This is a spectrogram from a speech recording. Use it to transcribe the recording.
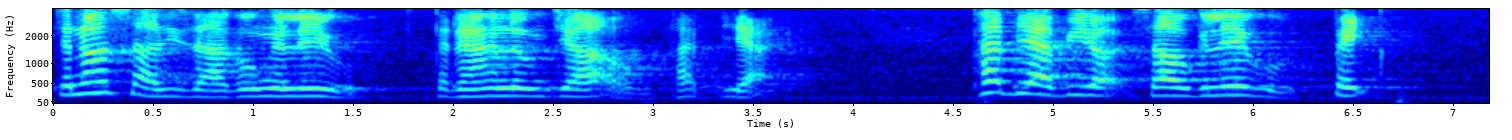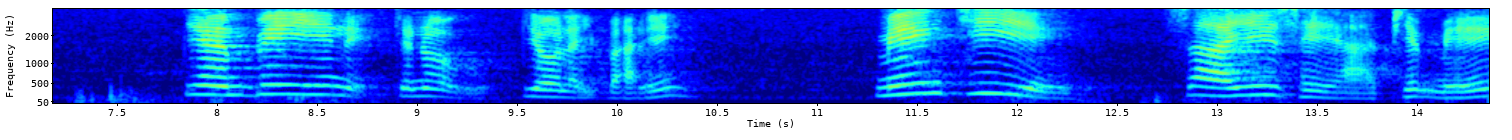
ကျွန်တော်စာစီစာကုန်းကလေးကိုတရန်လုံးကြားအောင်ဖတ်ပြဖတ်ပြပြီးတော့စာအုပ်ကလေးကိုပိတ်ပြန်ပေးရင်းနဲ့ကျွန်တော်ကိုပြောလိုက်ပါတယ်မင်းကြည့်ရင်စာရေးဆရာဖြစ်မယ်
